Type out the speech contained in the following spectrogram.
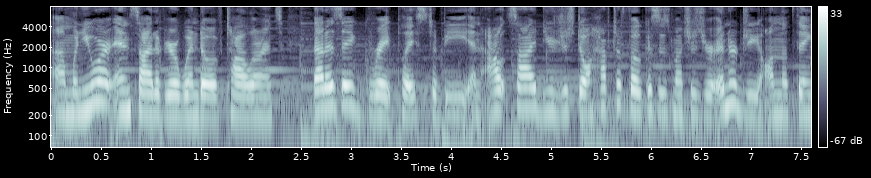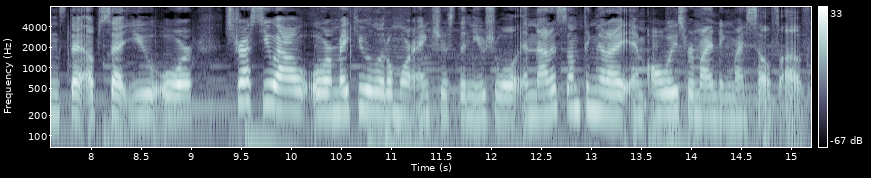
Um, when you are inside of your window of tolerance, that is a great place to be. And outside, you just don't have to focus as much as your energy on the things that upset you or stress you out or make you a little more anxious than usual. And that is something that I am always reminding myself of,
